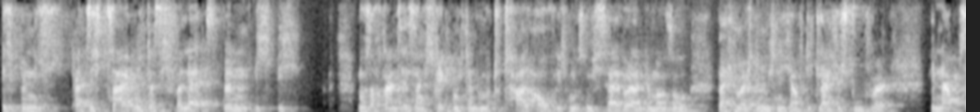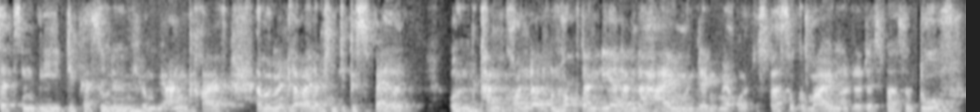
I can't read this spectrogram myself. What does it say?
ich bin nicht, also ich zeige nicht, dass ich verletzt bin. Ich, ich muss auch ganz ehrlich sagen, ich reg mich dann immer total auf. Ich muss mich selber dann immer so, weil ich möchte mich nicht auf die gleiche Stufe hinabsetzen, wie die Person, die Mhm. mich irgendwie angreift. Aber mittlerweile habe ich ein dickes Fell und kann kontern und hock dann eher dann daheim und denke mir, oh, das war so gemein oder das war so doof.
